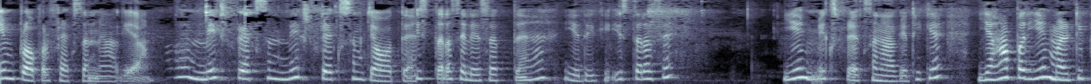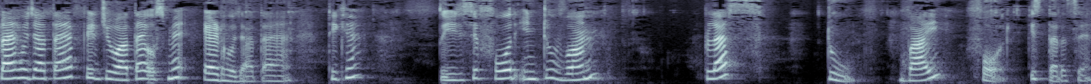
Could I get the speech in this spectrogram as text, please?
इम्प्रॉपर फ्रैक्शन में आ गया। मिक्स फ्रैक्शन मिक्स फ्रैक्शन क्या होते हैं? इस तरह से ले सकते हैं। ये देखिए, इस तरह से ये मिक्स फ्रैक्शन आ गया, ठीक है? यहाँ पर ये मल्टीप्लाई हो जाता है, फिर जो आता है उसमें ऐड हो जाता है, ठीक है? तो ये जैसे four into one plus two by four इस तरह से।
